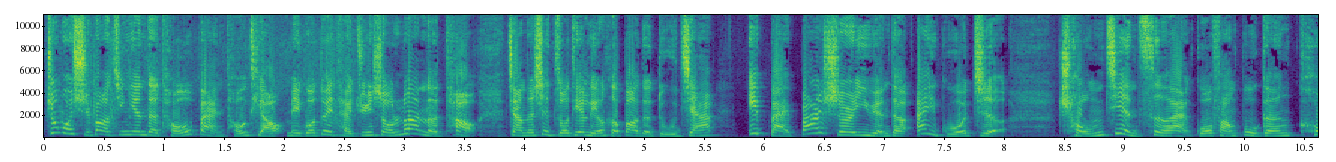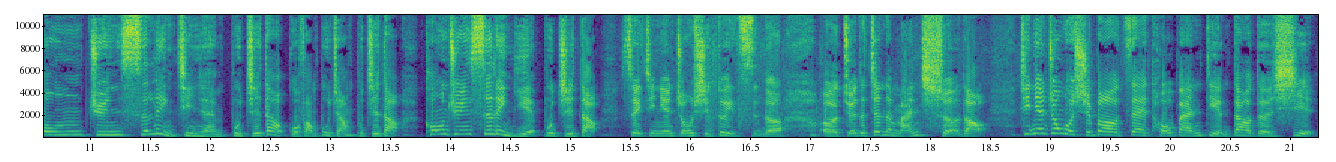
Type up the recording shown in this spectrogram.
中国时报今天的头版头条，美国对台军售乱了套，讲的是昨天联合报的独。家一百八十二亿元的爱国者重建策案，国防部跟空军司令竟然不知道，国防部长不知道，空军司令也不知道，所以今天中时对此呢，呃，觉得真的蛮扯的。今天中国时报在头版点到的是。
